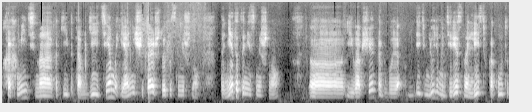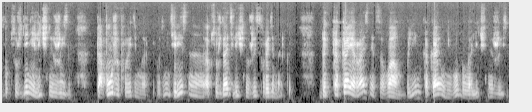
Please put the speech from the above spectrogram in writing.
хохмить на какие-то там гей-темы, и они считают, что это смешно. Да нет, это не смешно. Э, и вообще, как бы, этим людям интересно лезть в какую-то обсуждение личной жизни. Того же Фредди Меркель. Вот интересно обсуждать личную жизнь Фредди Меркель. Да какая разница вам, блин, какая у него была личная жизнь?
